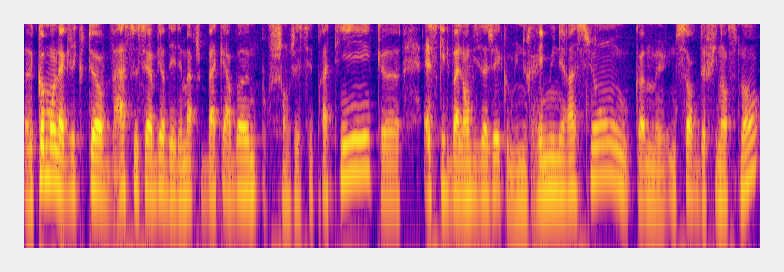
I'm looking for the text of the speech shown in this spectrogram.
Euh, comment l'agriculteur va se servir des démarches bas carbone pour changer ses pratiques euh, Est-ce qu'il va l'envisager comme une rémunération ou comme une sorte de financement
